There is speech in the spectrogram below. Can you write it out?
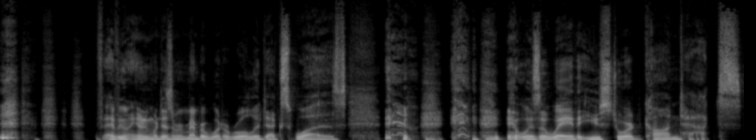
if everyone, anyone doesn't remember what a Rolodex was, it was a way that you stored contacts.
